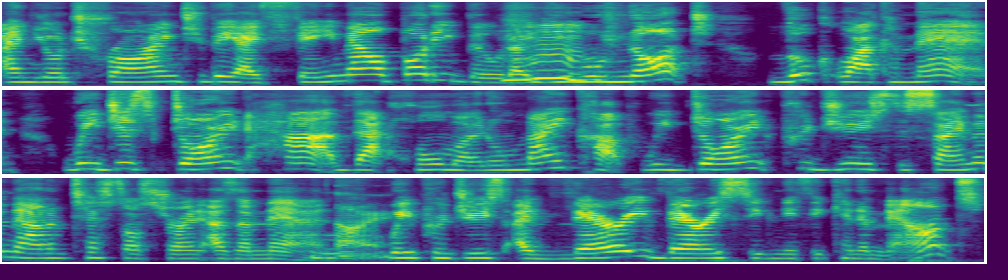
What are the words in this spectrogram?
and you're trying to be a female bodybuilder, you Mhm. will not look like a man. We just don't have that hormonal makeup. We don't produce the same amount of testosterone as a man. no, We produce a very, very significant amount.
